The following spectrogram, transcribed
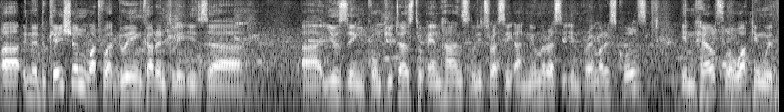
Uh, in education, what we're doing currently is uh, uh, using computers to enhance literacy and numeracy in primary schools. In health, we're working with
